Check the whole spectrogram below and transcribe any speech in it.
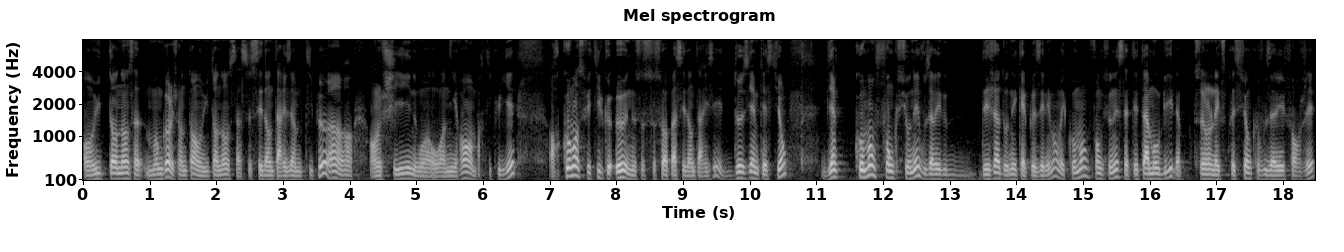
ont eu tendance, à, mongols, j'entends, ont eu tendance à se sédentariser un petit peu, hein, en, Chine ou en Iran en particulier. Alors, comment se fait-il que eux ne se, soient pas sédentarisés? Deuxième question, eh bien comment fonctionnait Vous avez déjà donné quelques éléments, mais comment fonctionnait cet état mobile, selon l'expression que vous avez forgée,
